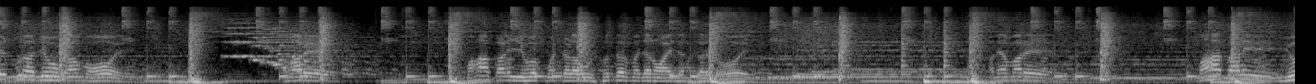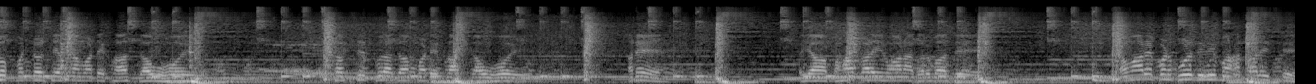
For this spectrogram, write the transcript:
શમશેરપુરા જેવું કામ હોય. અમારે મહાકાળી યુવક મંડળ આવું સુંદર મજાનું આયોજન કરેલું હોય. અને અમારે મહાકાળી યુવક મંડળ છે એમના માટે ખાસ ગાવું હોય. શમશેદપુરા ગામ માટે ખાસ ગાવું હોય. અને અહીંયા મહાકાળી માના ગરબા છે. અમારે પણ કુળદેવી મહાકાળી છે.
